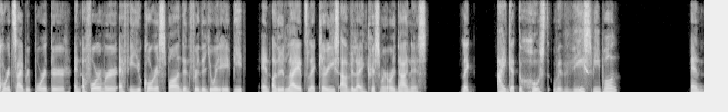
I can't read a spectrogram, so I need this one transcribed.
courtside reporter and a former FEU correspondent for the UAAP, and other lights like Clarice Avila and Chrismer Ordanes. Like, I get to host with these people. And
